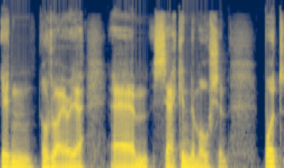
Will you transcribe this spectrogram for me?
Aidan O'Dwyer, yeah, um, second emotion. But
